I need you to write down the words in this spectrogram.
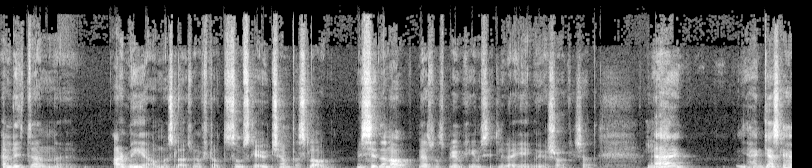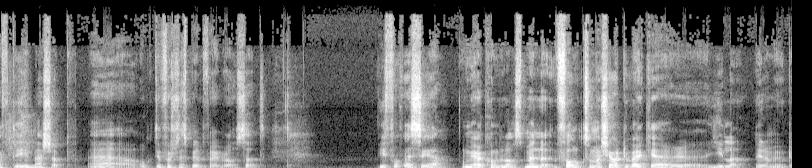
en liten eh, armé av något slag som jag förstått som ska utkämpa slag vid sidan av medan man springer omkring med sitt lilla gäng och gör saker. Så att det är en ganska häftig mashup. Eh, och det första spelet var ju bra så att vi får väl se om jag kommer loss. Men folk som har kört det verkar gilla det de har gjort.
